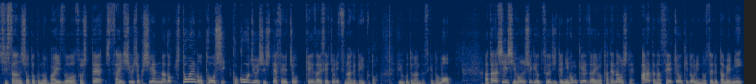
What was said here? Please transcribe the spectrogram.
資産所得の倍増そして再就職支援など人への投資ここを重視して成長経済成長につなげていくということなんですけども新しい資本主義を通じて日本経済を立て直して新たな成長軌道に乗せるために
